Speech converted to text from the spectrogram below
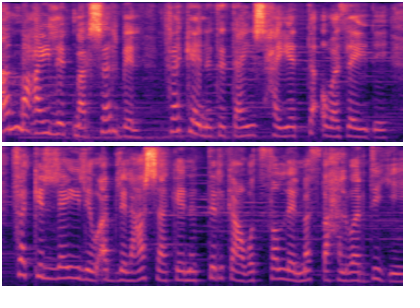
أما عيلة مرشربل فكانت تعيش حياة تقوى زايدة. فكل ليلة وقبل العشاء كانت تركع وتصلي المسبح الوردية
